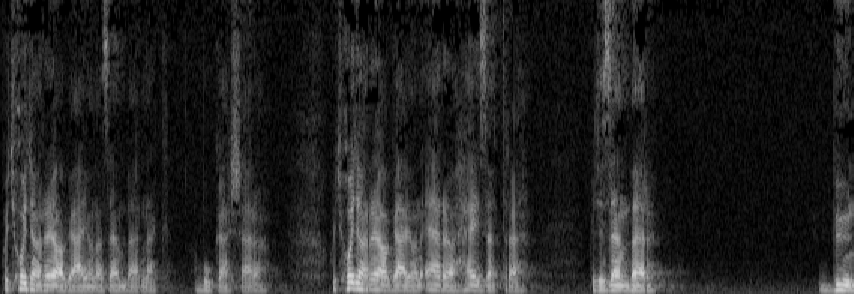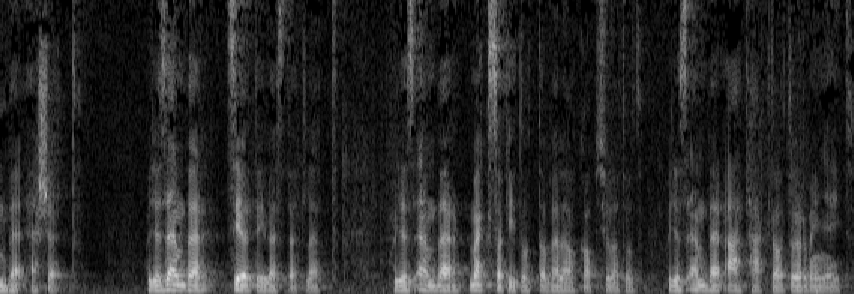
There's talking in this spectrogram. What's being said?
Hogy hogyan reagáljon az embernek a bukására. Hogy hogyan reagáljon erre a helyzetre, hogy az ember bűnbe esett. Hogy az ember céltévesztett lett. Hogy az ember megszakította vele a kapcsolatot. Hogy az ember áthágta a törvényeit.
